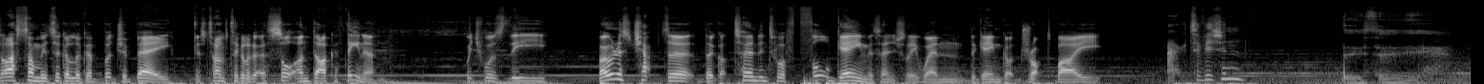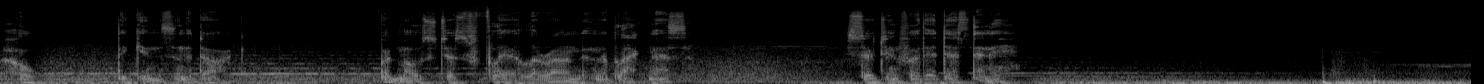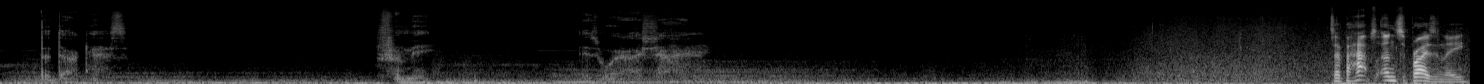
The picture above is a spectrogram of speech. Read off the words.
So last time we took a look at Butcher Bay, it's time to take a look at Assault on Dark Athena, which was the bonus chapter that got turned into a full game essentially when the game got dropped by Activision. They say hope begins in the dark, but most just flail around in the blackness, searching for their destiny. Darkness, for me, is where I shine. So perhaps unsurprisingly,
